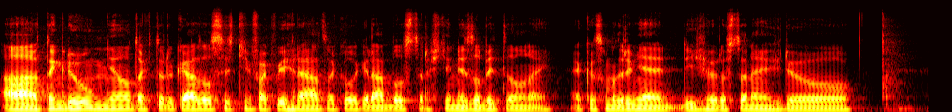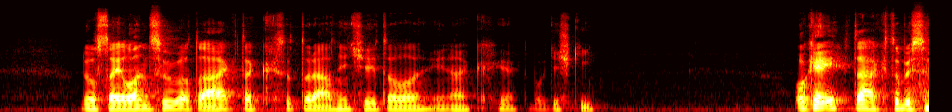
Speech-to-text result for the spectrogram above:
A ten, kdo ho uměl, tak to dokázal si s tím fakt vyhrát a kolikrát byl strašně nezabitelný. Jako samozřejmě, když ho dostaneš do, do silenceu a tak, tak se to dá zničit, ale jinak, jak to bylo těžký. OK, tak to by se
